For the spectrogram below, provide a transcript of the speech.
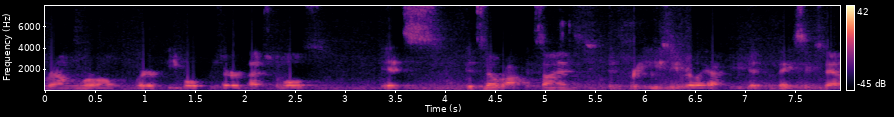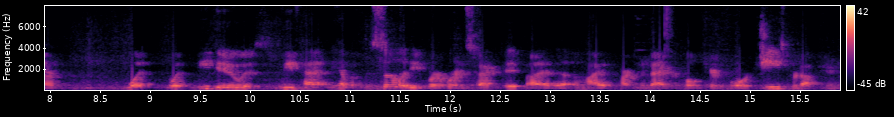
around the world where people preserve vegetables. It's it's no rocket science. It's pretty easy, really, after you get the basics down. What what we do is we've had we have a facility where we're inspected by the Ohio Department of Agriculture for cheese production.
